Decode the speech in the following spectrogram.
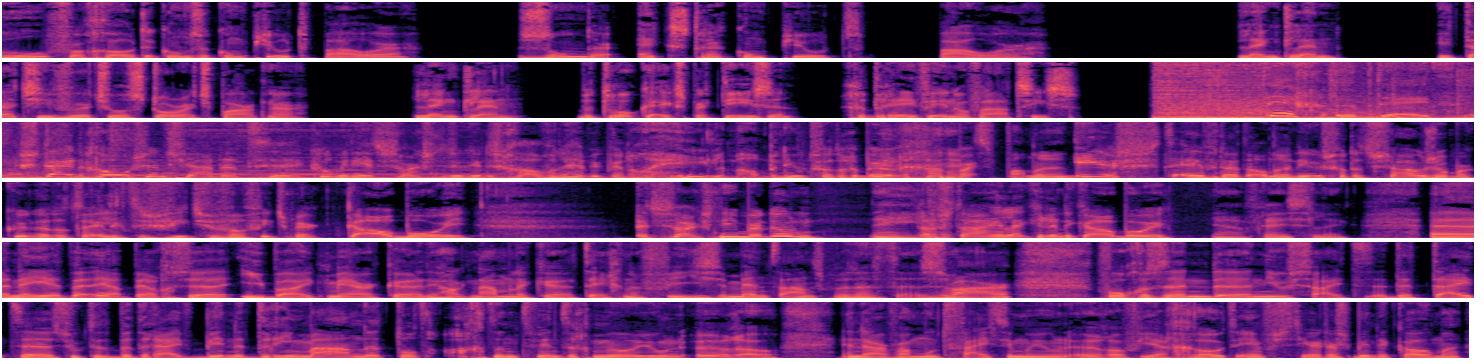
Hoe vergroot ik onze compute power zonder extra compute power? Lenklen, Hitachi Virtual Storage Partner. Lenklen, betrokken expertise, gedreven innovaties. Tech Update. Stijn Goosens, ja, dat uh, culmineert straks natuurlijk in de schaal van heb. Ik ben al helemaal benieuwd wat er gebeuren gaat. Maar Spannend. eerst even naar het andere nieuws. Want het zou zomaar kunnen dat de elektrische fietsen van fietsmerk Cowboy... het straks niet meer doen. Nee. Dan sta je lekker in de Cowboy. Ja, vreselijk. Uh, nee, het ja, Belgische e-bike-merk uh, die hangt namelijk uh, tegen een faillissement aan. Ze het zwaar. Volgens de nieuwsite De Tijd zoekt het bedrijf binnen drie maanden tot 28 miljoen euro. En daarvan moet 15 miljoen euro via grote investeerders binnenkomen.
